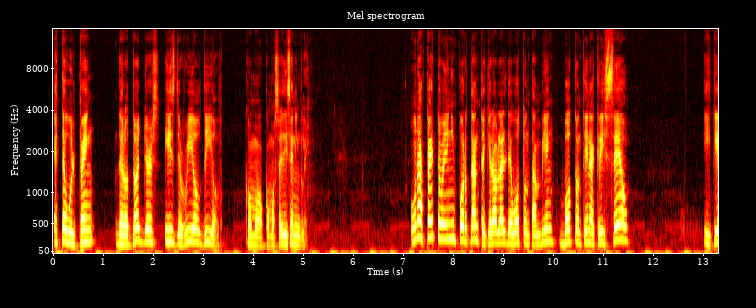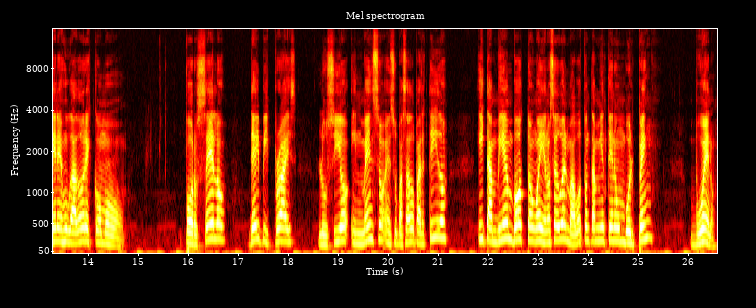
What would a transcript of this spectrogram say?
Este bullpen de los Dodgers is the real deal, como, como se dice en inglés. Un aspecto bien importante, quiero hablar de Boston también. Boston tiene a Chris Sale y tiene jugadores como Porcelo, David Price, lució inmenso en su pasado partido. Y también Boston, oye, no se duerma, Boston también tiene un bullpen bueno.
